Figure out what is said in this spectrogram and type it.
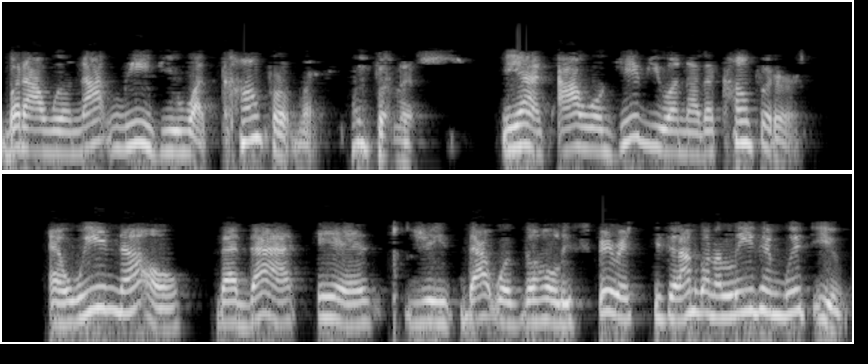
but I will not leave you what? Comfortless. Comfortless. Yes, I will give you another comforter. And we know that that is Jesus, that was the Holy Spirit. He said, I'm going to leave him with you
